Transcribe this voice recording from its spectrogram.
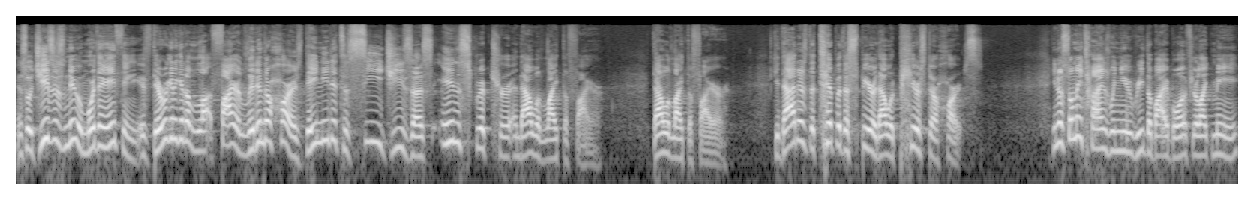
And so Jesus knew more than anything, if they were going to get a fire lit in their hearts, they needed to see Jesus in Scripture, and that would light the fire. That would light the fire. Okay, that is the tip of the spear that would pierce their hearts. You know, so many times when you read the Bible, if you're like me,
